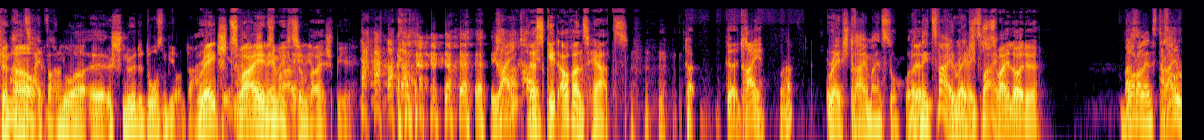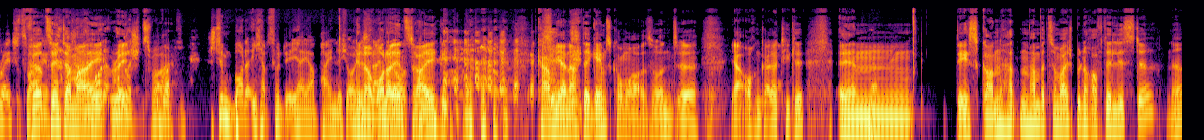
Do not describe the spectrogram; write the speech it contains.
genau. als einfach nur äh, schnöde Dosenbier unterhalten. Rage 2 Rage nämlich 2. zum Beispiel. ja. Das geht auch ans Herz. drei, oder? Rage 3 meinst du? Oder? Äh, nee, zwei, Rage 2. Rage 2, Leute. Borderlands 3, Ach so. Rage 2. 14. Mai, Border- oh Rage Gott, 2. Oh Gott. Stimmt, Border, ich hab's mit, ja, ja, peinlich. Oh, Genau, Borderlands raus. 3 ge- kam ja nach der Gamescom raus und äh, ja, auch ein geiler Titel. Ähm, Days Gone hatten, haben wir zum Beispiel noch auf der Liste. Ne?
